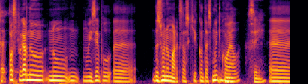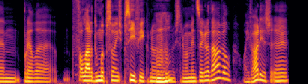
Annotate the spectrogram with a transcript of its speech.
Eh, posso pegar no, no, num exemplo uh, da Joana Marques, acho que acontece muito uhum. com ela. Sim. Uh, por ela falar de uma pessoa em específico no, uhum. no extremamente desagradável, ou em várias. Uh,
